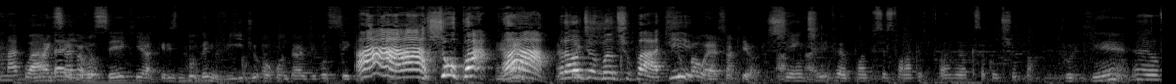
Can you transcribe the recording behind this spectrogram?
Magoada Mas saiba eu. você que a Cris não tem vídeo, ao contrário de você. que Ah, ah, chupa! É, ah, pra essa onde eu mando chupar? Aqui? Chupa o Werson aqui, ó. Gente, Aí. eu pode preciso falar que eu essa coisa de chupar. Por quê? É, Eu,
